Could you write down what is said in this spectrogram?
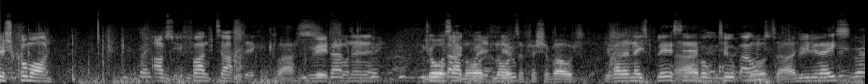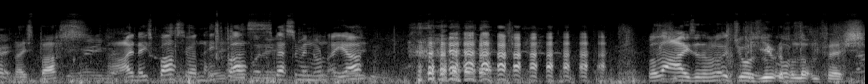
Fish come on. Absolutely fantastic. Class. Great fun, isn't it? Joe's had quite a Load, loads of fish about. You've had a nice plaice Aye. there, about two pounds. Loads, aye. Really nice. Nice bass. Aye, nice bass. You had a nice bass. Specimen hunter, yeah. well, the eyes of them, look at Joe's. Beautiful looking fish.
